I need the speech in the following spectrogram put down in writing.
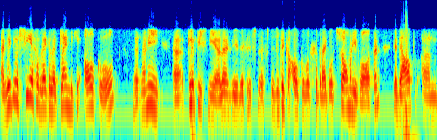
Ek weet oor see gebruik hulle 'n klein bietjie alkohol Dis nou nie uh klippies nie. Hulle dis is spesifieke alkohol wat gebruik word saam met die water. Dit help um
